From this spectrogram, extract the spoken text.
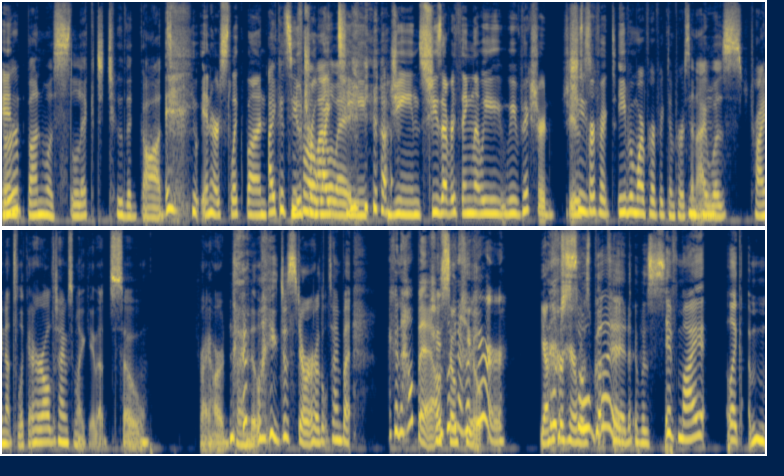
Richie her bun was slicked to the gods. in her slick bun, I could see neutral from a mile white away. tee, Yeah. jeans. She's everything that we we pictured. She's, She's- perfect. Even more perfect in person. I Mhm. was trying not to look at her all the time. So I'm like, hey, that's so try hard trying to like just stare at her the whole time. But I couldn't help it. I She's was so looking at her cute. hair. Yeah, her hair so was good. perfect. It was If my like m-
